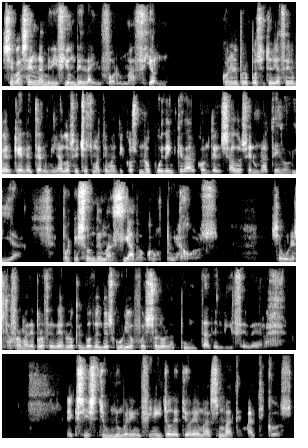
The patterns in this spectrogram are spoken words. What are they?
se basa en la medición de la información, con el propósito de hacer ver que determinados hechos matemáticos no pueden quedar condensados en una teoría, porque son demasiado complejos. Según esta forma de proceder, lo que Gödel descubrió fue solo la punta del iceberg. Existe un número infinito de teoremas matemáticos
